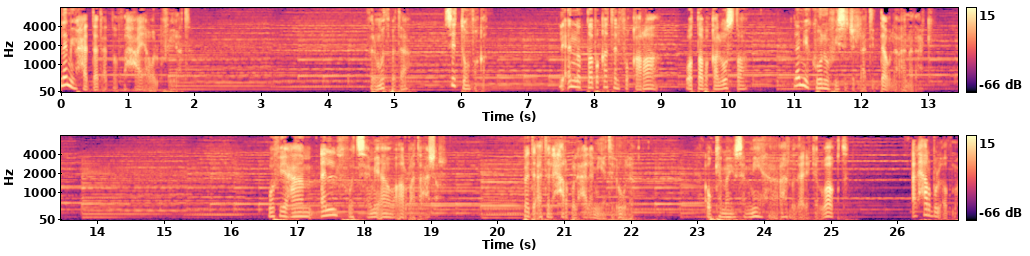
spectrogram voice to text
لم يحدد عدد الضحايا والوفيات. فالمثبتة ست فقط لأن الطبقة الفقراء والطبقة الوسطى لم يكونوا في سجلات الدولة آنذاك. وفي عام 1914 بدأت الحرب العالمية الأولى أو كما يسميها أهل ذلك الوقت الحرب العظمى.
